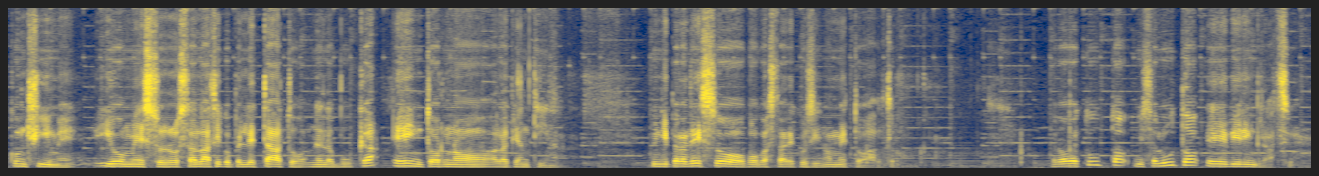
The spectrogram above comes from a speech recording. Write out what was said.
concime, io ho messo lo stallatico pellettato nella buca e intorno alla piantina, quindi per adesso può bastare così, non metto altro. Per ora è tutto, vi saluto e vi ringrazio.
